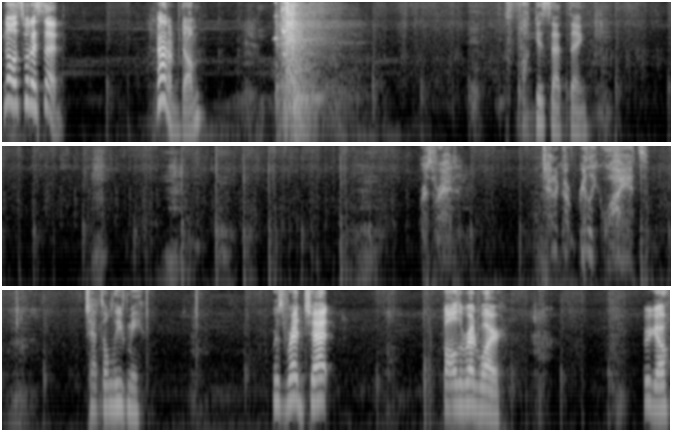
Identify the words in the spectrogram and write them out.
No, that's what I said. God, I'm dumb. The fuck is that thing? Where's red? Chat, I got really quiet. Chat, don't leave me. Where's red, chat? Follow the red wire. Here we go.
